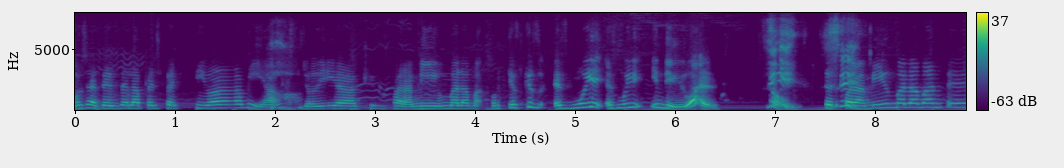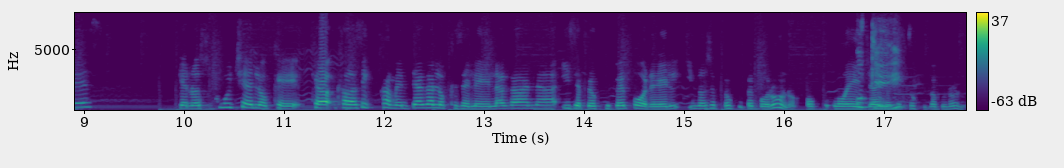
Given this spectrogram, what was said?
o sea, desde la perspectiva mía, yo diría que para mí un mal amante, porque es que es, muy, es muy individual. Sí, Para mí un mal amante es que no escuche lo que, que, básicamente haga lo que se le dé la gana y se preocupe por él y no se preocupe por uno, o, ella no se preocupe por uno.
